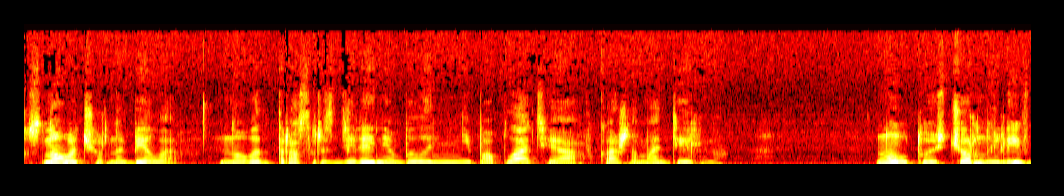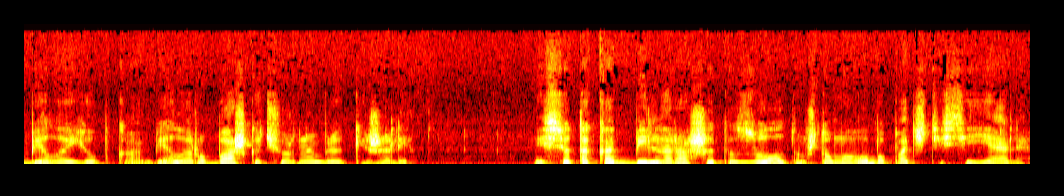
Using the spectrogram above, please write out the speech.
Снова черно-белое, но в этот раз разделение было не по платью, а в каждом отдельно. Ну, то есть черный лиф, белая юбка, белая рубашка, черные брюки и жилет. И все так обильно расшито золотом, что мы оба почти сияли.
